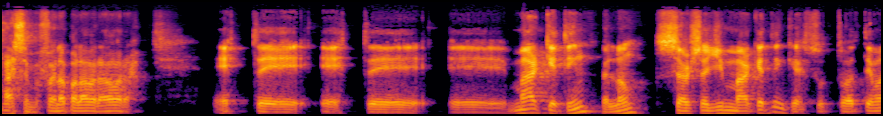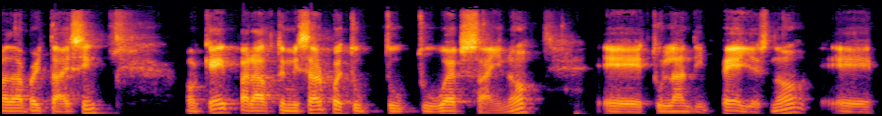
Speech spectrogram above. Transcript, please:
ah, se me fue la palabra ahora, este, este, marketing, perdón, Search Engine Marketing, que es todo el tema de advertising, ¿ok? Para optimizar pues tu, tu, website, ¿no? Eh, tu landing pages, ¿no? Eh,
